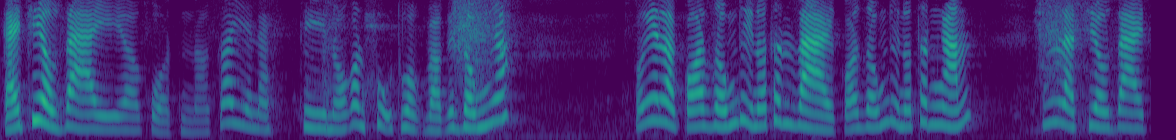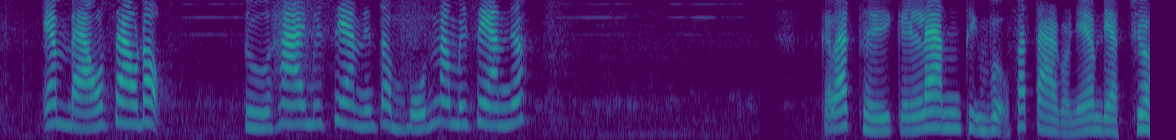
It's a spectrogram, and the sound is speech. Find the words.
Cái chiều dài ờ, của ờ, cây này, này thì nó còn phụ thuộc vào cái giống nhá. Có nghĩa là có giống thì nó thân dài có giống thì nó thân ngắn. Nên là chiều dài em báo dao động từ 20 cm đến tầm 4 50 cm nhá. Các bác thấy cái lan thịnh vượng phát tài của nhà em đẹp chưa?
